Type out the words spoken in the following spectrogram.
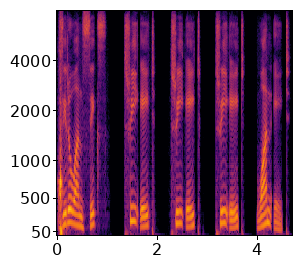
zero one six three eight three eight three eight one eight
